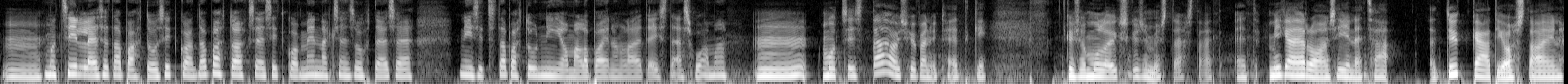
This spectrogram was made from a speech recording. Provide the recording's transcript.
Mm. Mutta silleen se tapahtuu. Sitten kun on tapahtuakseen, sitten kun on mennäkseen suhteeseen, niin sitten se tapahtuu niin omalla painolla, että ei sitä edes huomaa. Mm, mutta siis tämä olisi hyvä nyt hetki kysyä mulle yksi kysymys tästä, että et mikä ero on siinä, että sä tykkäät jostain,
